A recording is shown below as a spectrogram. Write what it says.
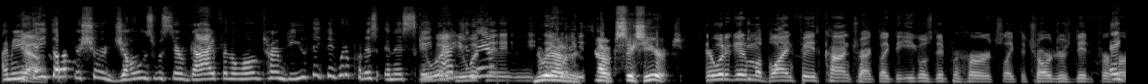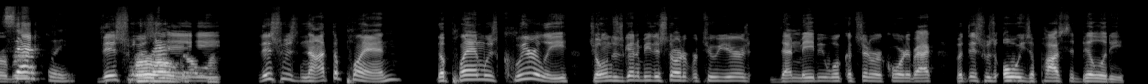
I mean, yeah. if they thought for sure Jones was their guy for the long term, do you think they would have put us an escape hatch in there? They, he would have six years. They would have given him a blind faith contract like the Eagles did for Hurts, like the Chargers did for exactly. Herbert. Exactly. This was a, this was not the plan. The plan was clearly Jones is going to be the starter for two years. Then maybe we'll consider a quarterback. But this was always a possibility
